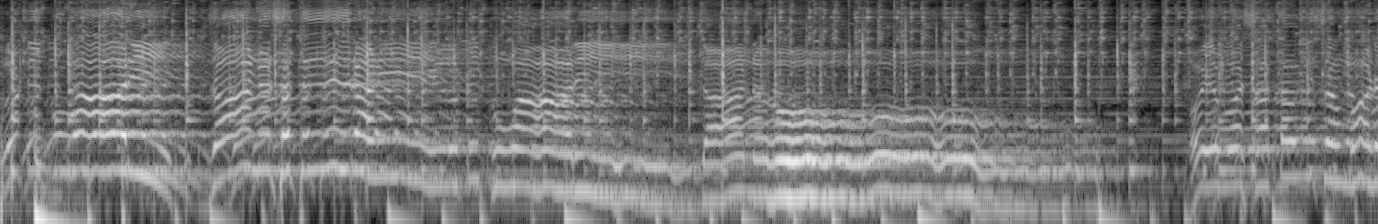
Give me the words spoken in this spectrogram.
લૂટી કુંવારી જાન સતરાણી લૂટી કુંવારી જાન હો. હોય વસત સમળ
